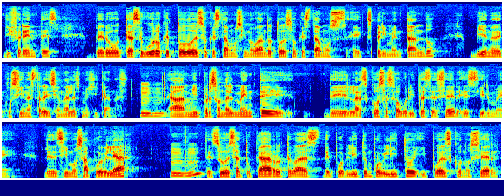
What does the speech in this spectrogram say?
diferentes pero te aseguro que todo eso que estamos innovando, todo eso que estamos experimentando, viene de cocinas tradicionales mexicanas. Uh -huh. A mí personalmente, de las cosas favoritas de hacer es irme, le decimos a pueblear. Uh -huh. Te subes a tu carro, te vas de pueblito en pueblito y puedes conocer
